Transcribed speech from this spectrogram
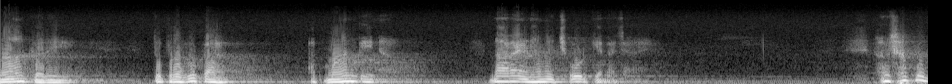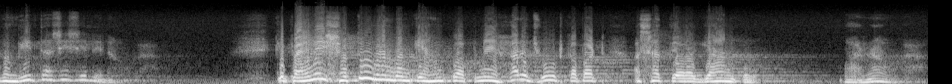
ना करें तो प्रभु का अपमान भी ना हो। नारायण हमें छोड़ के ना जाए। हम सबको गंभीरता से इसे लेना होगा कि पहले शत्रुघ्न बन के हमको अपने हर झूठ, कपट, असत्य और ज्ञान को मारना होगा।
